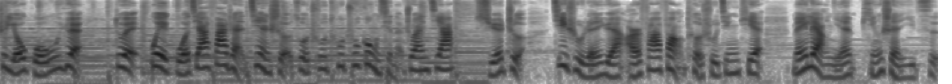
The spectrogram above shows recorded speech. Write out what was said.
是由国务院对为国家发展建设做出突出贡献的专家学者。技术人员而发放特殊津贴，每两年评审一次。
